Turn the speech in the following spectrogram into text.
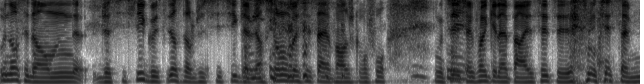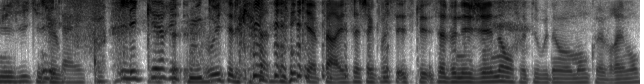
Ou non, c'est dans Justice League aussi. C'est dans Justice League, la version longue, c'est ça, pardon, je confonds. Donc tu sais, Ouais. chaque fois qu'elle apparaissait, tu mettait sa musique et Les- Les chœurs rythmiques. oui, c'est le cœur ethnique qui apparaissait à chaque fois. Ça devenait gênant, en fait, au bout d'un moment, quoi, vraiment.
